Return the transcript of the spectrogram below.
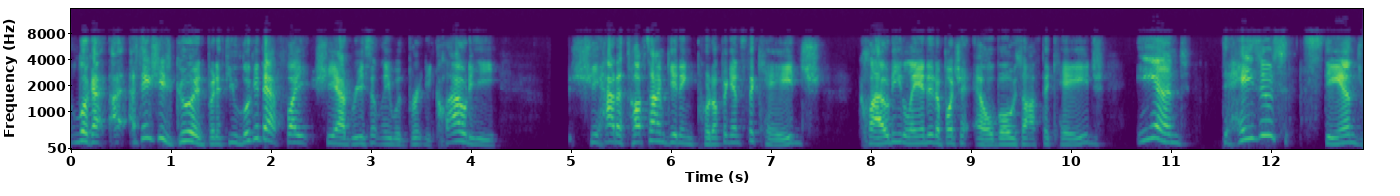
look, I, I think she's good, but if you look at that fight she had recently with Brittany Cloudy, she had a tough time getting put up against the cage. Cloudy landed a bunch of elbows off the cage, and DeJesus stands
